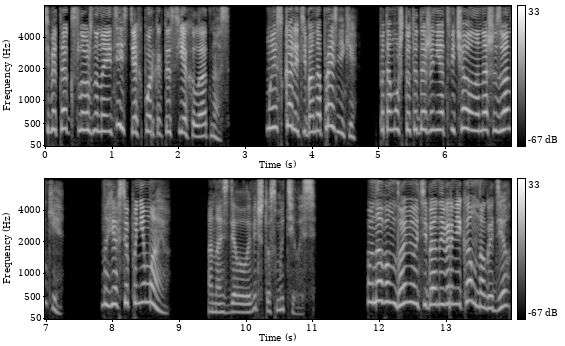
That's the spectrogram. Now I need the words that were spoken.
Тебя так сложно найти с тех пор, как ты съехала от нас. Мы искали тебя на празднике, потому что ты даже не отвечала на наши звонки. Но я все понимаю». Она сделала вид, что смутилась. «В новом доме у тебя наверняка много дел.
